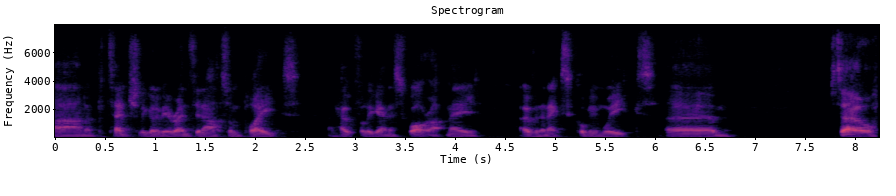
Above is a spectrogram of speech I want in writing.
and I'm potentially going to be renting out some plates and hopefully getting a squat rack made over the next coming weeks. Um, so,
